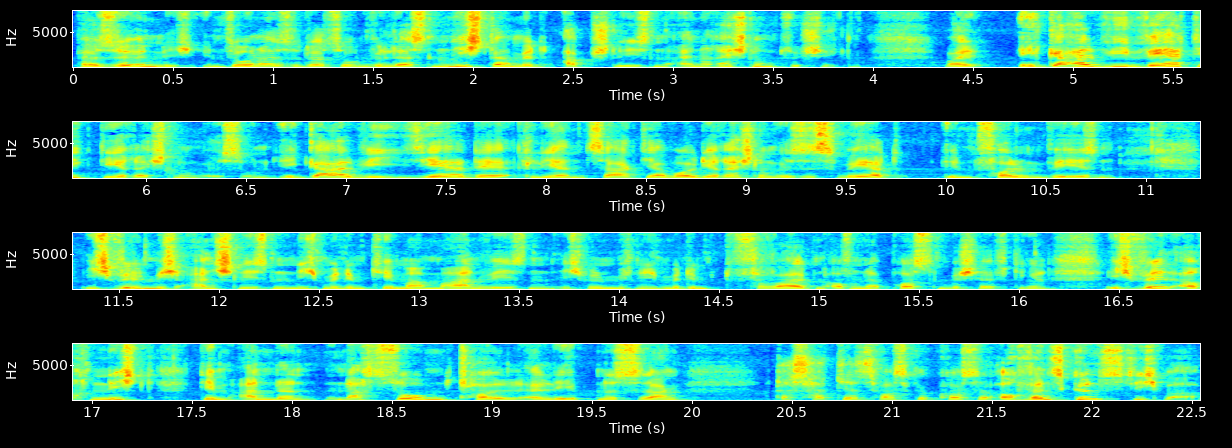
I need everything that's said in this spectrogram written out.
persönlich in so einer Situation will das nicht damit abschließen, eine Rechnung zu schicken. Weil egal wie wertig die Rechnung ist und egal wie sehr der Klient sagt, jawohl, die Rechnung ist es wert, in vollem Wesen. Ich will mich anschließend nicht mit dem Thema Mahnwesen, ich will mich nicht mit dem Verwalten offener Posten beschäftigen. Ich will auch nicht dem anderen nach so einem tollen Erlebnis sagen, das hat jetzt was gekostet, auch wenn es günstig war.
